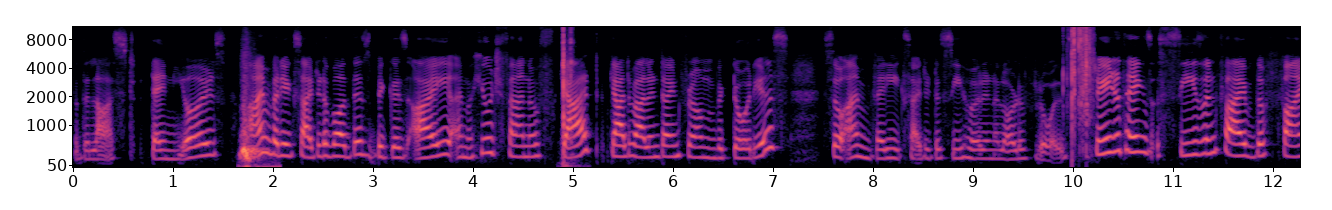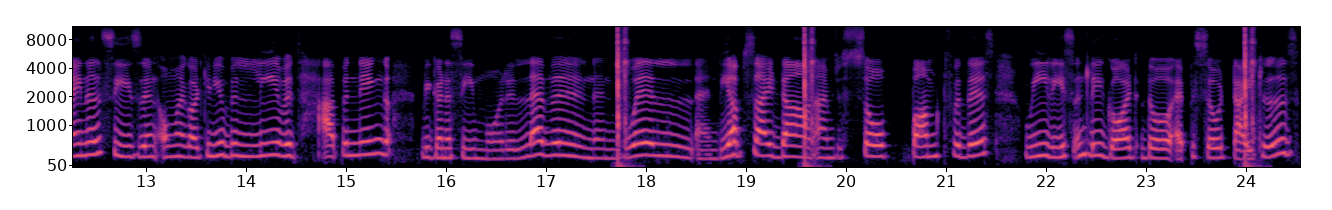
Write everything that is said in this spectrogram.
for the last 10 years. I'm very excited about this because I am a huge fan of Cat, Cat Valentine from Victorious. So I'm very excited to see her in a lot of roles. Stranger Things season 5, the final season. Oh my god, can you believe it's happening? We're gonna see more Eleven and Will and The Upside Down. I'm just so pumped for this. We recently got the episode titles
